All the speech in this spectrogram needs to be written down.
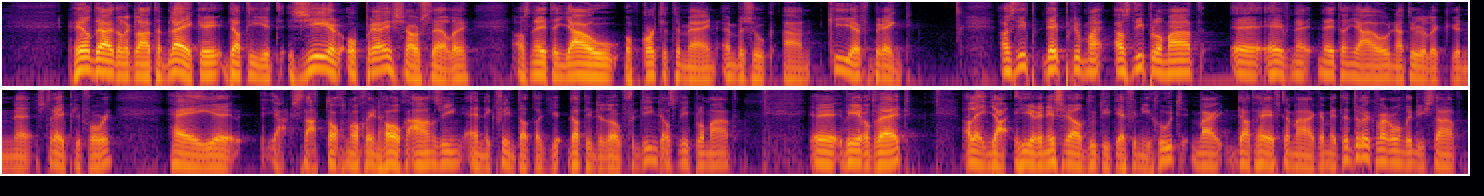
heel duidelijk laten blijken dat hij het zeer op prijs zou stellen als Netanyahu op korte termijn een bezoek aan Kiev brengt. Als, als diplomaat uh, heeft Netanyahu natuurlijk een streepje voor. Hij ja, staat toch nog in hoog aanzien en ik vind dat, dat, dat hij dat ook verdient als diplomaat wereldwijd. Alleen ja, hier in Israël doet hij het even niet goed. Maar dat heeft te maken met de druk waaronder die staat.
